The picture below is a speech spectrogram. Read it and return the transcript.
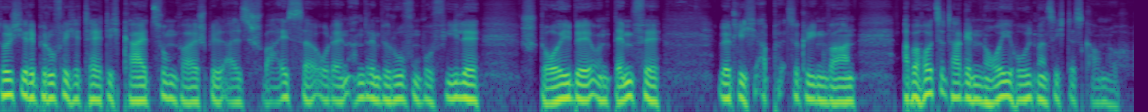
durch ihre berufliche Tätigkeit, zum Beispiel als Schweißer oder in anderen Berufen, wo viele Stäube und Dämpfe wirklich abzukriegen waren. Aber heutzutage neu holt man sich das kaum noch.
